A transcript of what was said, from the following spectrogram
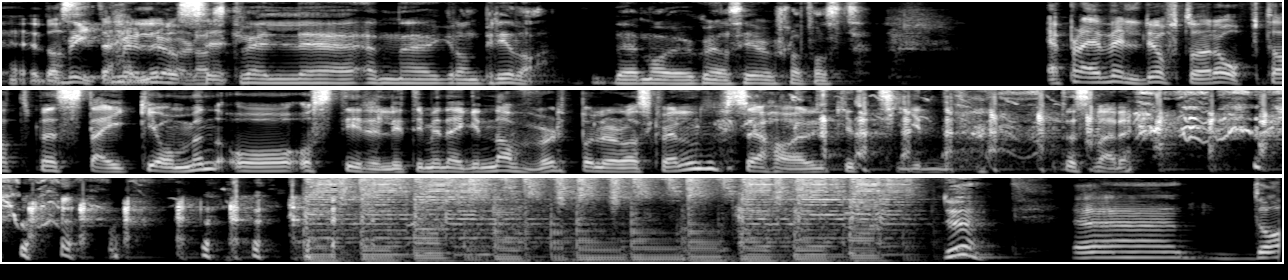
Da det blir ikke mer lørdagskveld enn Grand Prix, da. Det må vi jo kunne si og slå fast. Jeg pleier veldig ofte å være opptatt med steik i ommen og, og stirre litt i min egen navl på lørdagskvelden, så jeg har ikke tid, dessverre. Du, eh, da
